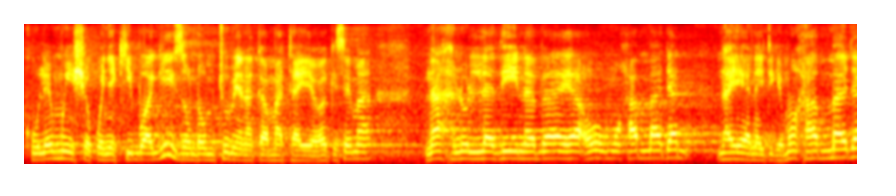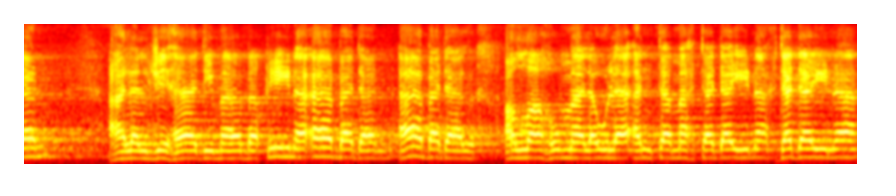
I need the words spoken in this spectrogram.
kule mwisho kwenye kibwagizo, ndo mtume anakamata yeye akisema nahnu alladhina bayau Muhammadan, na yeye anaitikia Muhammadan على الجهاد ما بقينا ابدا ابدا. اللهم لولا أنت ما اهتدينا اهتدينا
